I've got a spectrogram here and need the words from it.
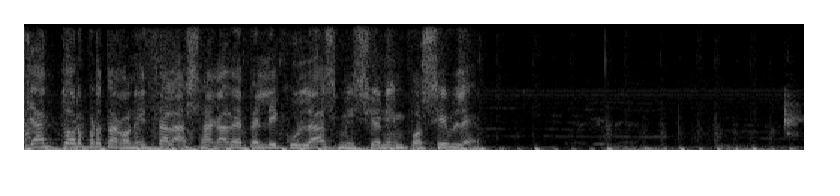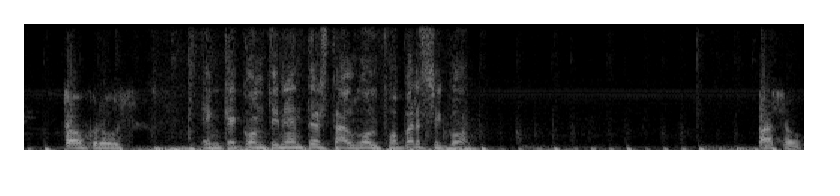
¿qué actor protagoniza la saga de películas Misión Imposible? Tom Cruise. ¿En qué continente está el Golfo Pérsico? Paso.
